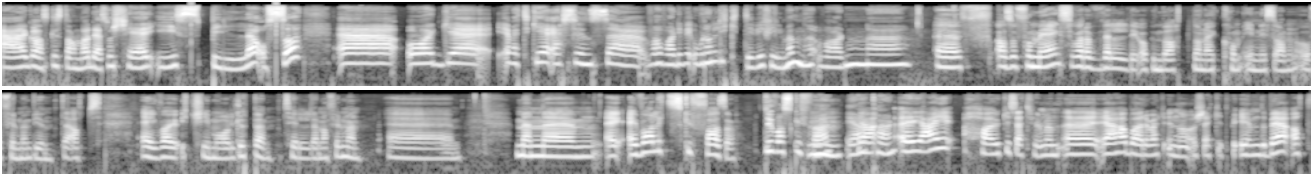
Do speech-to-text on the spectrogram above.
er ganske standard det som skjer i spillet også. Eh, og eh, jeg vet ikke, jeg syns eh, Hvordan likte vi filmen? Var den eh, Eh, f altså For meg så var det veldig åpenbart når jeg kom inn i sånn og filmen begynte, at jeg var jo ikke i målgruppen til denne filmen. Eh, men jeg, jeg var litt skuffa, altså. Du var skuffa? Mm. Ja, Ja, Karen? eh, jeg har jo ikke sett filmen. Eh, Jeg har bare vært inne og sjekket på IMDb at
